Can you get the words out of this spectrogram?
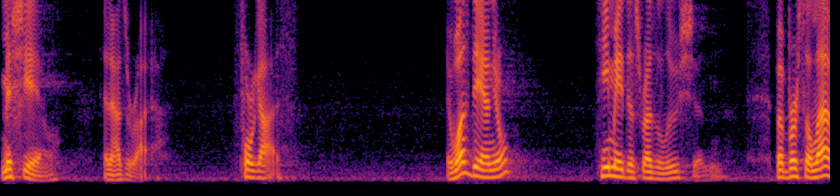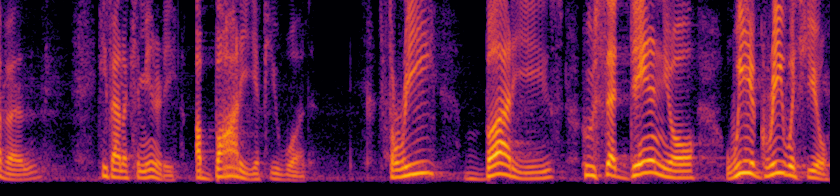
Mishael, and Azariah. Four guys. It was Daniel. He made this resolution. But verse 11, he found a community, a body, if you would. Three buddies who said, Daniel, we agree with you.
